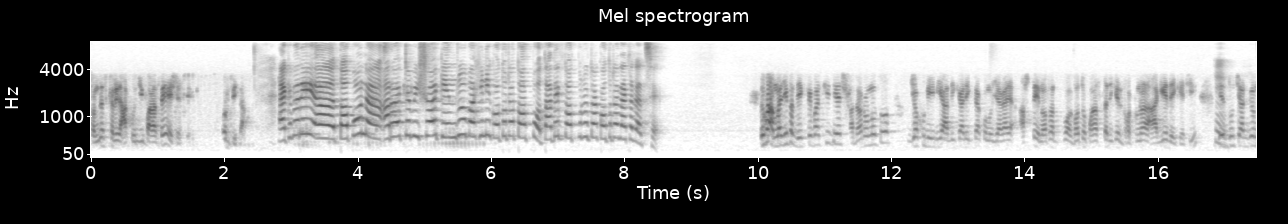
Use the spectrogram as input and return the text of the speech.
সন্দেশখালীর আকুঞ্জি পাড়াতে এসেছে অর্পিতা। একেবারে তপন আরও একটা বিষয়, কেন্দ্রীয় বাহিনী কতটা তৎপর? তাদের তৎপরতা কতটা দেখা যাচ্ছে? দেখো আমরা যেটা দেখতে পাচ্ছি যে সাধারণত যখন ইডি আধিকারিকরা কোনো জায়গায় আসতেন অর্থাৎ গত পাঁচ তারিখের ঘটনার আগে দেখেছি যে দু চারজন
